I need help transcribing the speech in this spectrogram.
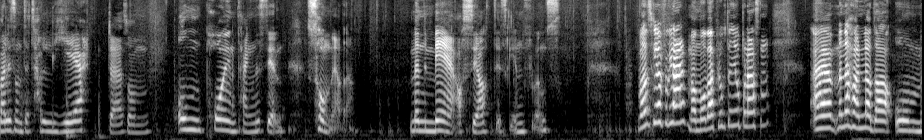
veldig sånn detaljerte, sånn on point tegnestilen. Sånn er det. Men med asiatisk influence. Vanskelig å forklare. Man må bare plukke den opp og lese den. Uh, men det handler da om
